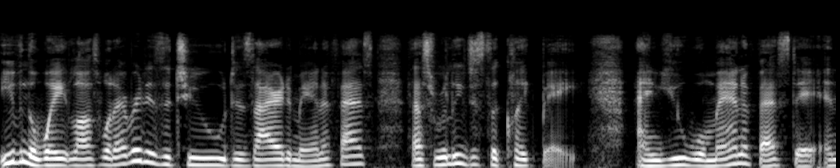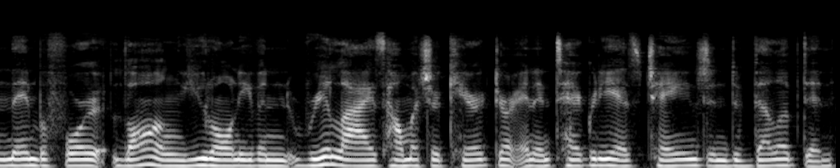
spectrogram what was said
even the weight loss, whatever it is that you desire to manifest, that's really just the clickbait. And you will manifest it. And then before long, you don't even realize how much your character and integrity has changed and developed and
